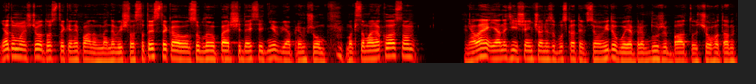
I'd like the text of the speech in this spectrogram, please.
я думаю, що досить таки непогано в мене вийшла статистика, особливо перші 10 днів я прям йшов максимально класно. Але я надію, що я нічого не запускати в цьому відео, бо я прям дуже багато чого там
